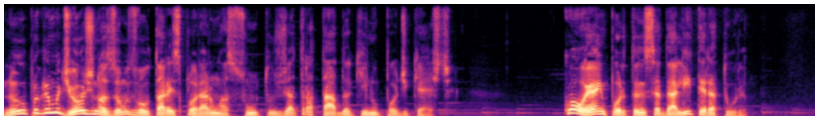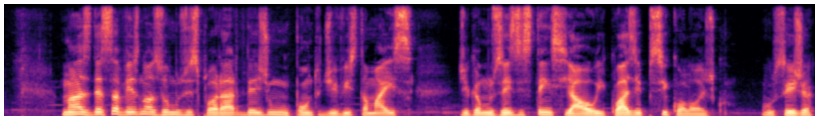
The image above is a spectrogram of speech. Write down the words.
No programa de hoje, nós vamos voltar a explorar um assunto já tratado aqui no podcast. Qual é a importância da literatura? Mas dessa vez nós vamos explorar desde um ponto de vista mais, digamos, existencial e quase psicológico. Ou seja,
